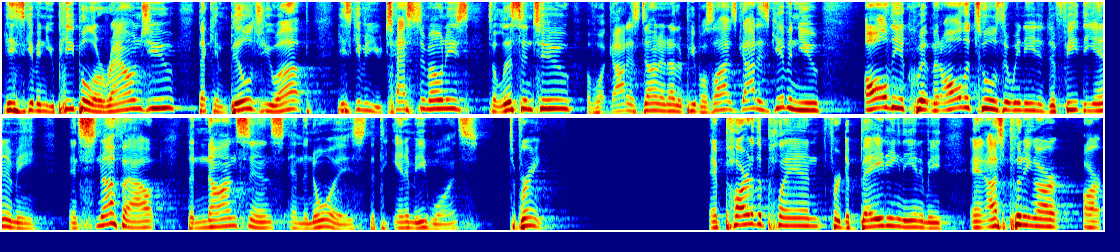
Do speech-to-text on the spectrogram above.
He's given you people around you that can build you up. He's given you testimonies to listen to of what God has done in other people's lives. God has given you all the equipment, all the tools that we need to defeat the enemy and snuff out the nonsense and the noise that the enemy wants to bring. And part of the plan for debating the enemy and us putting our, our,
